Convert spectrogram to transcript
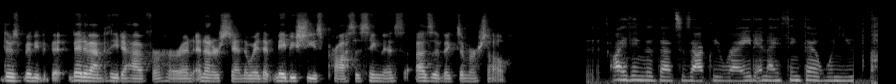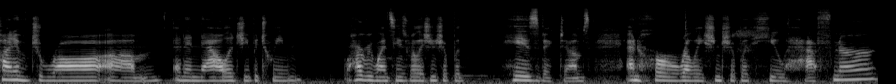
there's maybe a bit, bit of empathy to have for her and, and understand the way that maybe she's processing this as a victim herself I think that that's exactly right. And I think that when you kind of draw um, an analogy between Harvey Weinstein's relationship with his victims and her relationship with Hugh Hefner,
